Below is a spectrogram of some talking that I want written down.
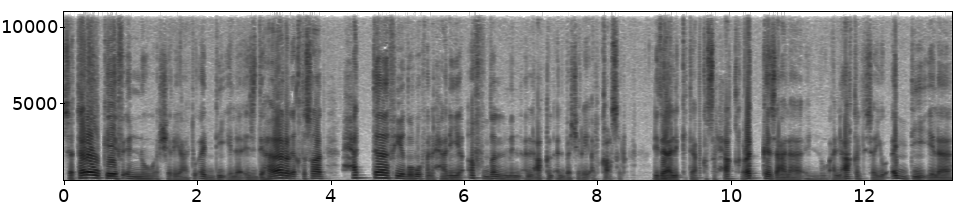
ستروا كيف أنه الشريعة تؤدي إلى ازدهار الاقتصاد حتى في ظروفنا الحالية أفضل من العقل البشري القاصر. لذلك كتاب قص الحق ركز على أنه العقل سيؤدي إلى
